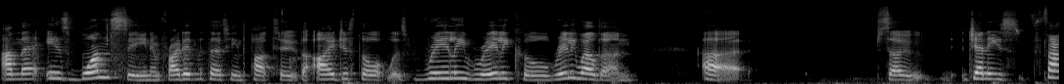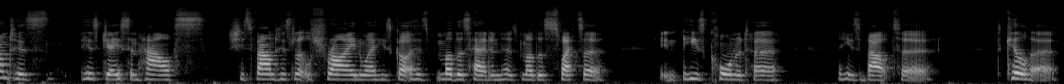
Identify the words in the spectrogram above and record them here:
and there is one scene in Friday the Thirteenth Part Two that I just thought was really, really cool, really well done. Uh, so Jenny's found his his Jason house. She's found his little shrine where he's got his mother's head and his mother's sweater. He's cornered her, and he's about to to kill her,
